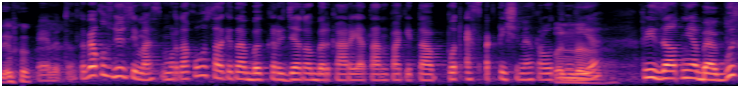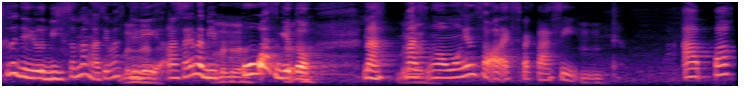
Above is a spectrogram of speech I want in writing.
gitu. Loh Iya betul. Tapi aku setuju sih mas. Menurut aku saat kita bekerja atau berkarya tanpa kita put expectation yang terlalu tinggi ya, resultnya bagus, kita jadi lebih senang gak sih mas? Jadi rasanya lebih puas gitu. Nah, mas ngomongin soal ekspektasi, apa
